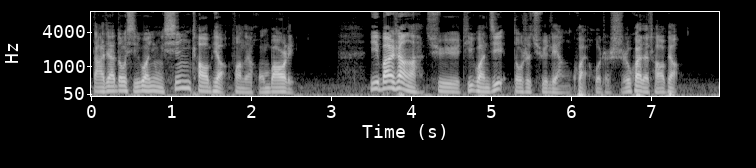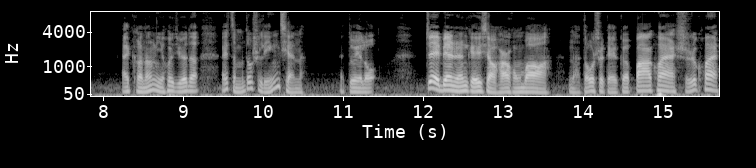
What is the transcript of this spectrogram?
大家都习惯用新钞票放在红包里。一般上啊，去提款机都是取两块或者十块的钞票。哎，可能你会觉得，哎，怎么都是零钱呢？对喽，这边人给小孩红包啊，那都是给个八块、十块，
